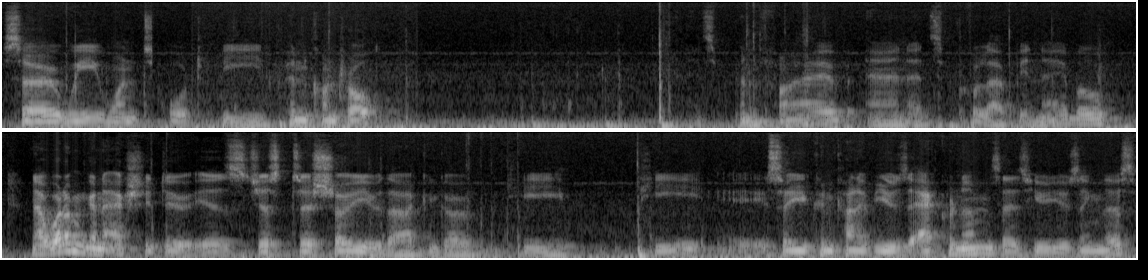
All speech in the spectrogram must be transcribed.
So we want to port the pin control. It's pin 5 and it's pull-up enable. Now what I'm going to actually do is just to show you that I can go P P, so you can kind of use acronyms as you're using this.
